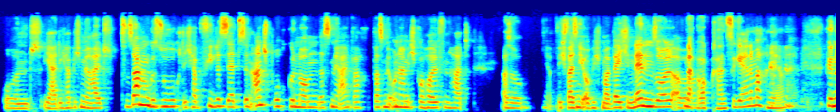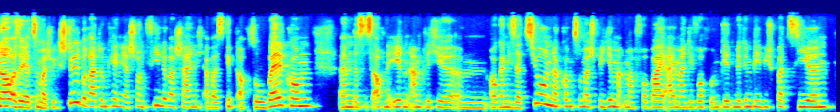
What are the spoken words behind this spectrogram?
Und ja, die habe ich mir halt zusammengesucht. Ich habe vieles selbst in Anspruch genommen, das mir einfach, was mir unheimlich geholfen hat. Also ja, ich weiß nicht, ob ich mal welche nennen soll, aber. Na, kannst du gerne machen, ja. genau, also ja zum Beispiel Stillberatung kennen ja schon viele wahrscheinlich, aber es gibt auch so Welcome. Ähm, das ist auch eine ehrenamtliche ähm, Organisation. Da kommt zum Beispiel jemand mal vorbei, einmal die Woche und geht mit dem Baby spazieren.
